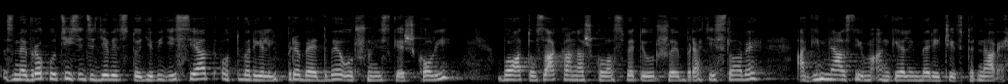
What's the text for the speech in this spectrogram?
sme v roku 1990 otvorili prvé dve uršulinské školy. Bola to základná škola Sv. Uršule v Bratislave a gymnázium Angely Meriči v Trnave.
